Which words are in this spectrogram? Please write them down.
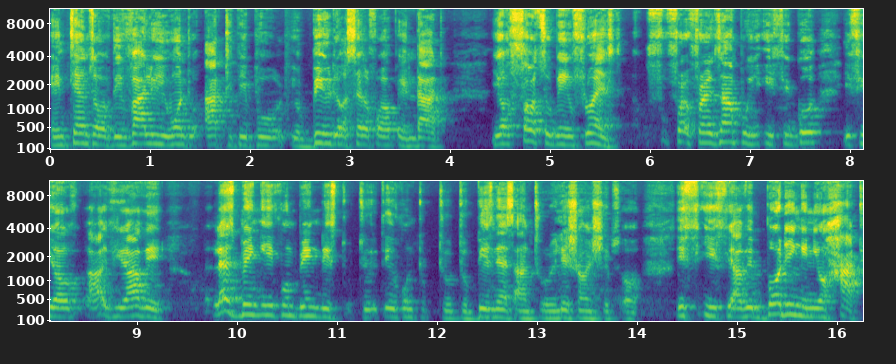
in terms of the value you want to add to people, you build yourself up in that. Your thoughts will be influenced. For, for example, if you go, if you have, uh, if you have a, let's bring even bring this to, to even to, to, to business and to relationships, or if if you have a burden in your heart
